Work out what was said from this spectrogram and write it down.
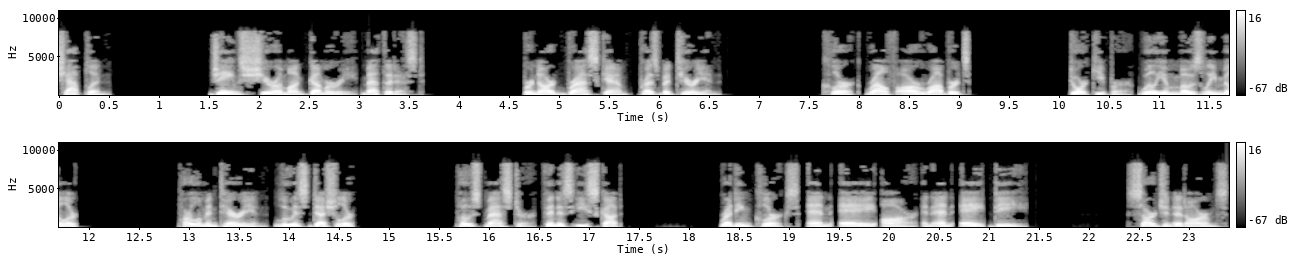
Chaplain. James Shera Montgomery Methodist. Bernard Braskamp Presbyterian. Clerk Ralph R. Roberts. Doorkeeper William Mosley Miller. Parliamentarian Lewis Deschler Postmaster Finis E. Scott. Reading Clerks N A R and N A D. Sergeant at Arms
